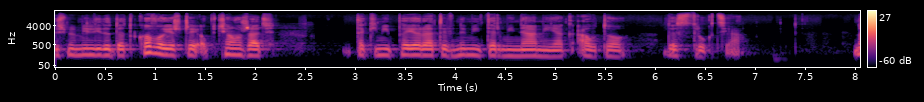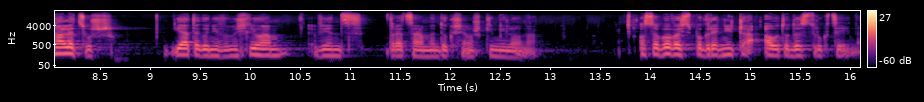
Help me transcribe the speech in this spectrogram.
byśmy mieli dodatkowo jeszcze je obciążać takimi pejoratywnymi terminami jak autodestrukcja. No ale cóż, ja tego nie wymyśliłam, więc wracamy do książki Milona. Osobowość z pogranicza autodestrukcyjna.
